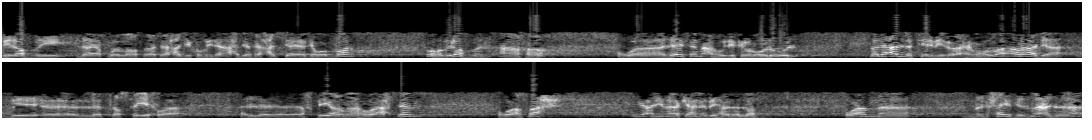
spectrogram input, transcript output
بلفظ لا يقبل الله صلاة أحدكم إذا أحدث حتى يتوضأ وهو بلفظ آخر وليس معه ذكر الغلول. فلعل الترمذي رحمه الله أراد بالتصحيح والاختيار ما هو أحسن وأصح يعني ما كان بهذا اللفظ. وأما من حيث المعنى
